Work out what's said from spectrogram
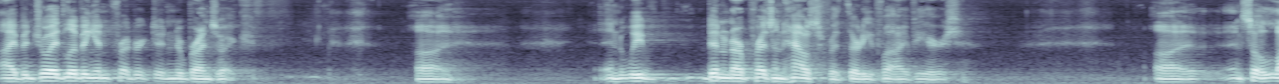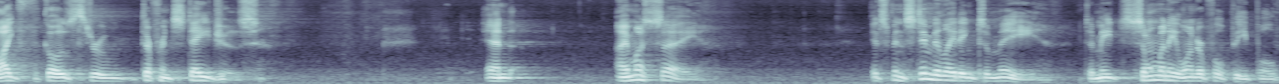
I've enjoyed living in Fredericton, New Brunswick. Uh, and we've been in our present house for 35 years. Uh, and so life goes through different stages. And I must say, it's been stimulating to me to meet so many wonderful people,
